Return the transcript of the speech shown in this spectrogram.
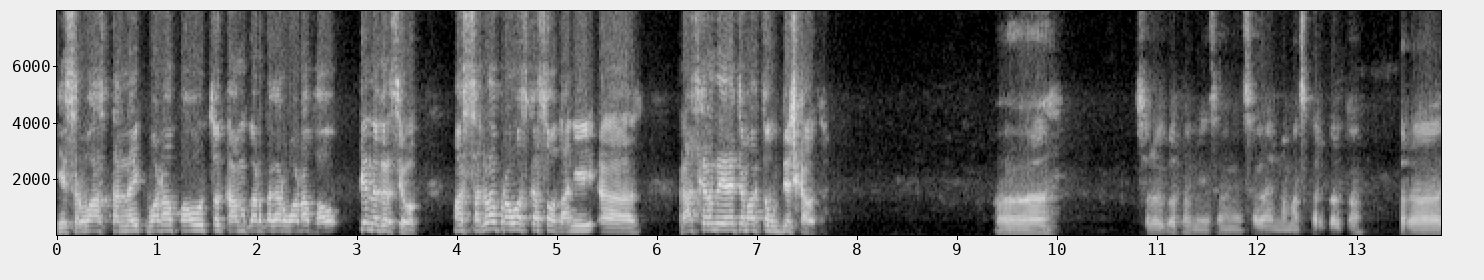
हे सर्व असताना एक वडापावचं काम करता कर वडापाव ते नगरसेवक. मग सगळा प्रवास कसा होता आणि राजकारण येण्याच्या मागचा उद्देश काय होता? अं, सर्वप्रथम मी सगळ्यांना नमस्कार करतो. तर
